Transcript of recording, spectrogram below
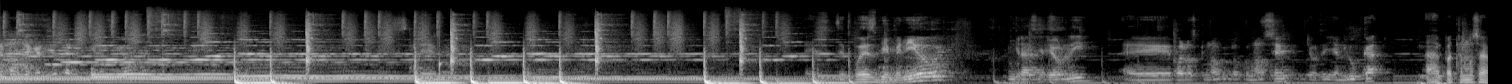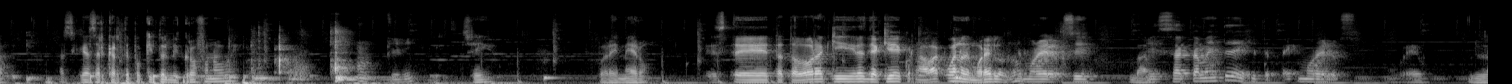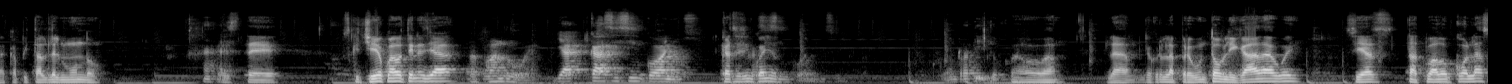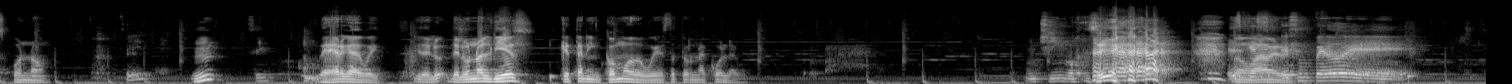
ejercicios de respiración. Este, este, pues bienvenido, güey. Gracias. Jordi. Eh, para los que no lo conocen, Jordi Gianluca. Ah, patamos a. Así que acercarte poquito el micrófono, güey. Ok. Sí. Por ahí mero. Este tatuador aquí, eres de aquí de Cuernavaca, bueno, de Morelos, ¿no? De Morelos, sí. Vale. Exactamente de Jutepec, Morelos. Güey, La capital del mundo. Este. Pues qué chido, ¿cuándo tienes ya tatuando, güey? Ya casi cinco años. Casi cinco años. cinco años, sí. Un ratito. Va, va, va. La, yo creo la pregunta obligada, güey. Si has tatuado colas o no. Sí, ¿Mm? sí. Verga, güey. Y del, del 1 al 10, ¿qué tan incómodo, güey, es tatuar una cola, güey? Un chingo. Sí. es No que es un pedo de.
